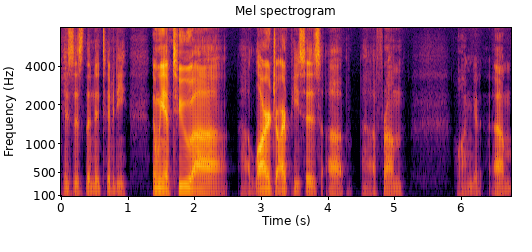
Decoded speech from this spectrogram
his is the nativity then we have two uh, uh, large art pieces uh, uh, from. Well, I'm gonna.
